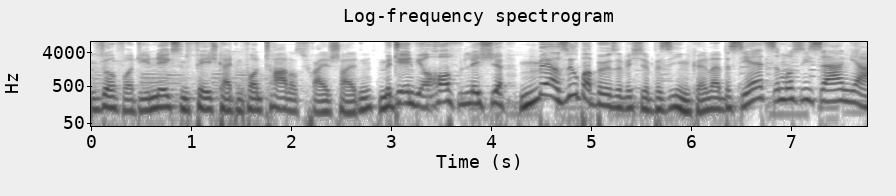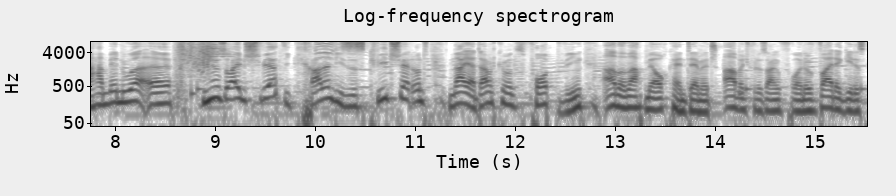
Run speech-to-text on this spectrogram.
sofort die nächsten Fähigkeiten von Thanos freischalten. Mit denen wir hoffentlich hier mehr Superbösewichte besiegen können. Weil bis jetzt, muss ich sagen, ja, haben wir nur äh, hier so ein Schwert, die Krallen, dieses Quietschwert. Und naja, damit können wir uns fortbewegen. Aber macht mir auch kein Damage. Aber ich würde sagen, Freunde, weiter geht es.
